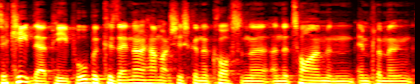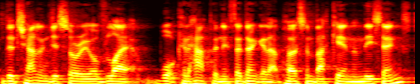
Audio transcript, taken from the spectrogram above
to keep their people because they know how much it's going to cost and the and the time and implement the challenges sorry of like what could happen if they don't get that person back in and these things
